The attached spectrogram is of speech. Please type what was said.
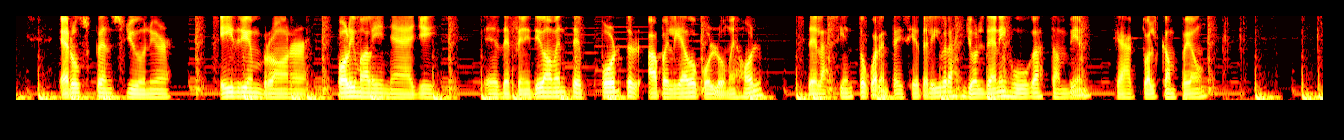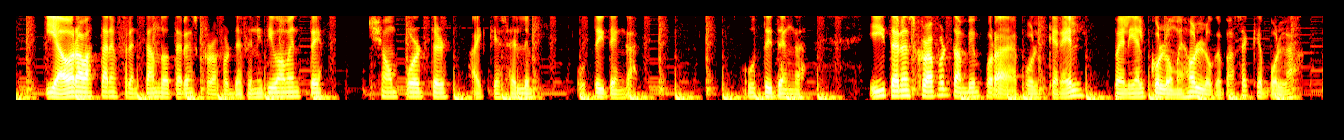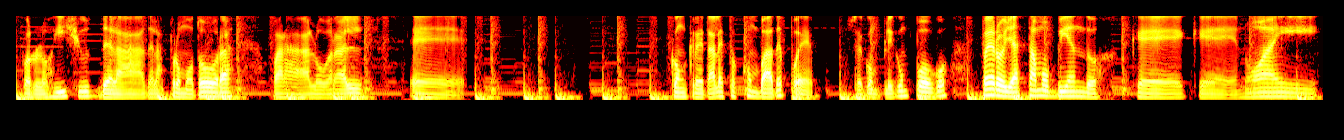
Errol Spence Jr., Adrian Bronner, Polly Malignaggi. Eh, definitivamente Porter ha peleado con lo mejor de las 147 libras. Jordani Jugas también, que es actual campeón. Y ahora va a estar enfrentando a Terence Crawford. Definitivamente Sean Porter hay que hacerle usted y tenga. Usted tenga. Y Terence Crawford también por, por, querer pelear con lo mejor. Lo que pasa es que por, los issues de, la, las promotoras, para lograr eh, concretar estos combates, pues se complica un poco. Pero ya estamos viendo que, no hay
